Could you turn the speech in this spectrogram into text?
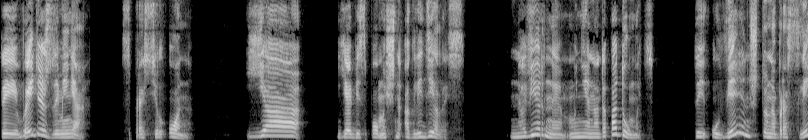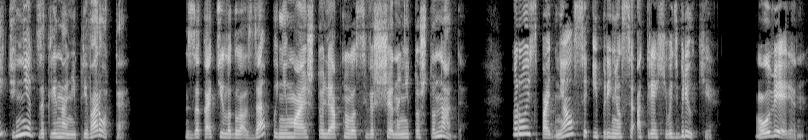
Ты выйдешь за меня?» – спросил он. «Я...» Я беспомощно огляделась. «Наверное, мне надо подумать. Ты уверен, что на браслете нет заклинаний приворота?» Закатила глаза, понимая, что ляпнула совершенно не то, что надо. Ройс поднялся и принялся отряхивать брюки. «Уверен.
